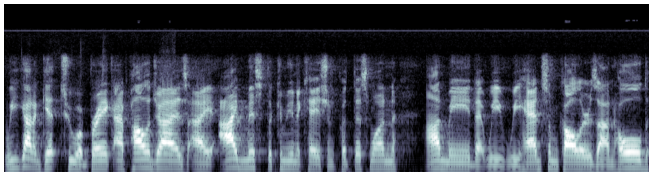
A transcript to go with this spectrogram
We got to get to a break. I apologize. I I missed the communication. Put this one on me that we we had some callers on hold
